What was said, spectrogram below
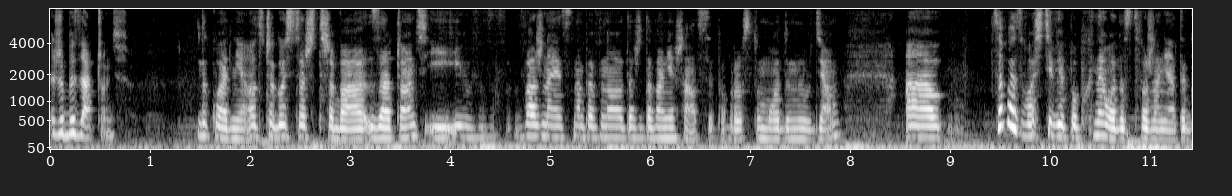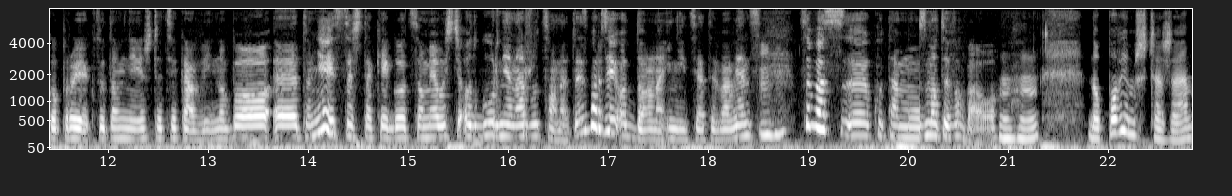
żeby zacząć. Dokładnie, od czegoś też trzeba zacząć i, i ważne jest na pewno też dawanie szansy po prostu młodym ludziom. A co Was właściwie popchnęło do stworzenia tego projektu? To mnie jeszcze ciekawi, no bo e, to nie jest coś takiego, co miałyście odgórnie narzucone. To jest bardziej oddolna inicjatywa, więc mhm. co Was e, ku temu zmotywowało? Mhm. No powiem szczerze,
